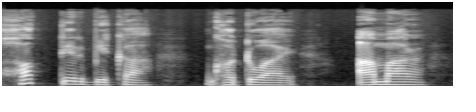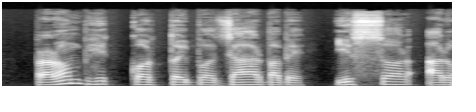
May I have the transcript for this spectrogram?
শক্তিৰ বিকাশ ঘটোৱাই আমাৰ প্ৰাৰম্ভিক কৰ্তব্য যাৰ বাবে ঈশ্বৰ আৰু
